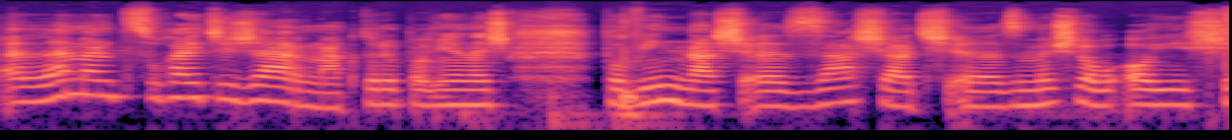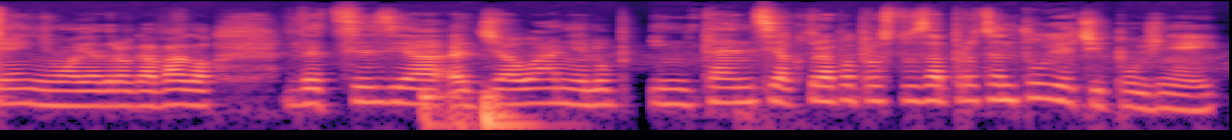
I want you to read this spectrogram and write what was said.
element, słuchajcie, ziarna, który powinieneś, powinnaś e, zasiać z myślą o jesieni, moja droga wago, decyzja, działanie lub intencja, która po prostu zaprocentuje ci później.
